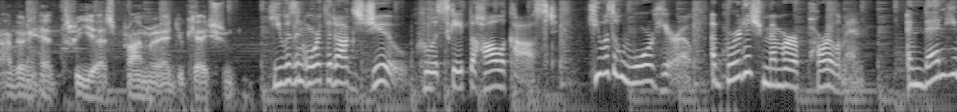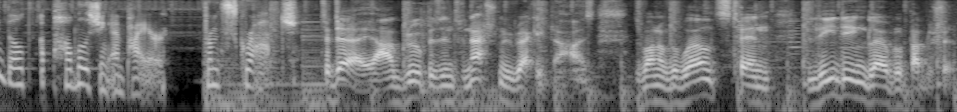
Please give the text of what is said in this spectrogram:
I've only had three years primary education. He was an Orthodox Jew who escaped the Holocaust. He was a war hero, a British member of parliament, and then he built a publishing empire from scratch. Today, our group is internationally recognized as one of the world's 10 leading global publishers.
